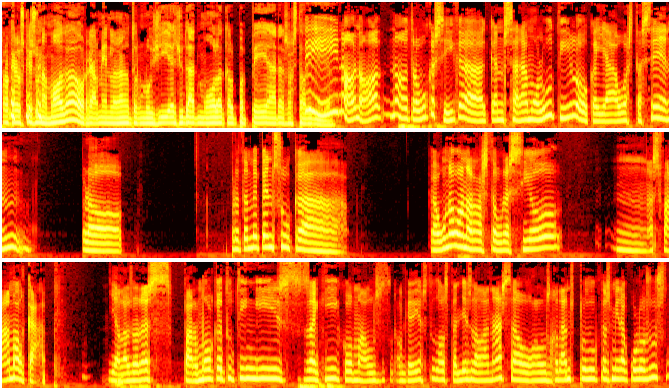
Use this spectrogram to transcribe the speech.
Però creus que és una moda o realment la nanotecnologia ha ajudat molt a que el paper ara es restauri Sí, millor? no, no, no, trobo que sí, que, que ens serà molt útil o que ja ho està sent, però, però també penso que, que una bona restauració mm, es fa amb el cap. I aleshores, per molt que tu tinguis aquí, com els, el que deies tu dels tallers de la NASA o els grans productes miraculosos,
